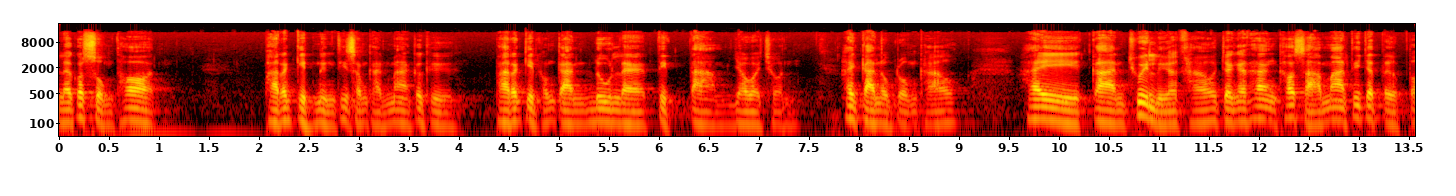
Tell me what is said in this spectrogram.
แล้วก็ส่งทอด ภารกิจหนึ่งที่สำคัญมากก็คือ ภารกิจของการดูแลติดตามเยาวชน ให้การอบรมเขา ให้การช่วยเหลือเขาจนกระทั่งเขาสามารถที่จะเติบโต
